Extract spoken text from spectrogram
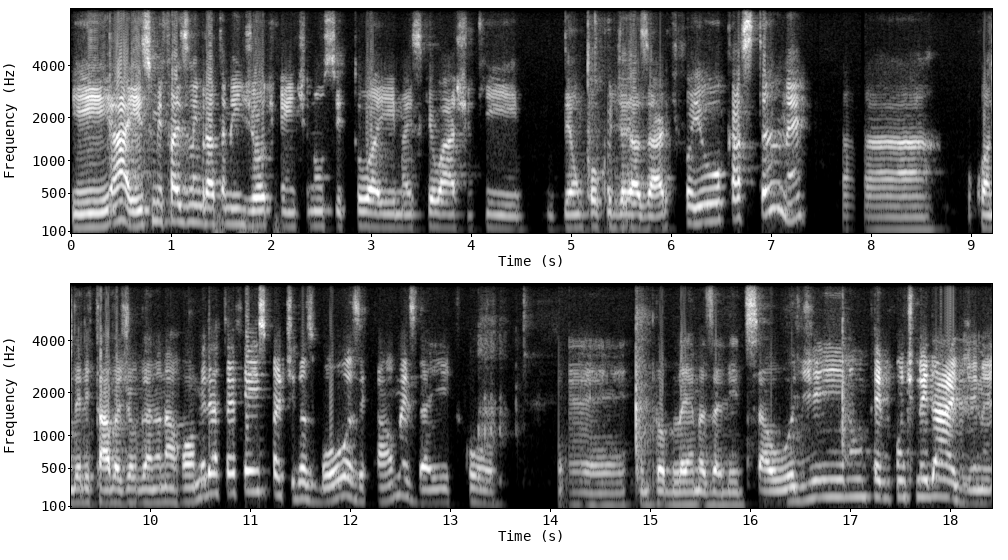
E ah, isso me faz lembrar também de outro que a gente não citou aí, mas que eu acho que deu um pouco de azar, que foi o Castan, né? Ah, quando ele estava jogando na Roma, ele até fez partidas boas e tal, mas daí ficou é, com problemas ali de saúde e não teve continuidade, né?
